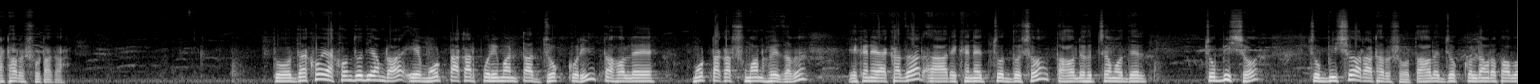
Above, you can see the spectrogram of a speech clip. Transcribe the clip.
আঠারোশো টাকা। তো দেখো, এখন যদি আমরা এ মোট টাকার পরিমাণটা যোগ করি, তাহলে মোট টাকার সমান হয়ে যাবে এখানে এক হাজার আর এখানে চোদ্দোশো, তাহলে হচ্ছে আমাদের চব্বিশশো চব্বিশশো আর আঠারোশো। তাহলে যোগ করলে আমরা পাবো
